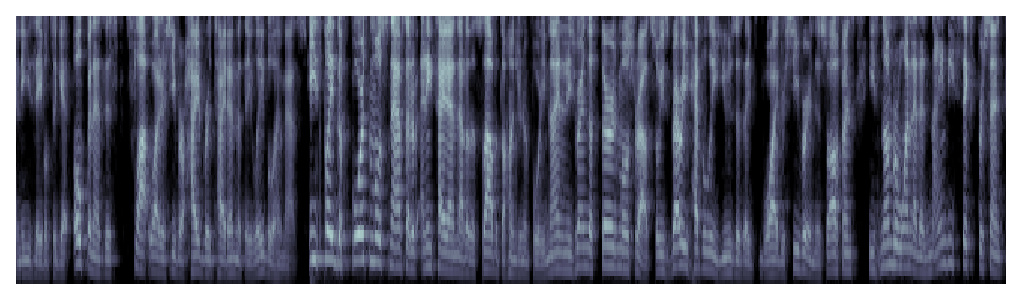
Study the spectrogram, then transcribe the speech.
And he's able to get open as this slot wide receiver hybrid tight end that they label him as. He's played the fourth most snaps out of any tight end out of the slot with 149, and he's ran the third most routes. So he's very heavily used as a wide receiver in this offense. He's number one at his 96%,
